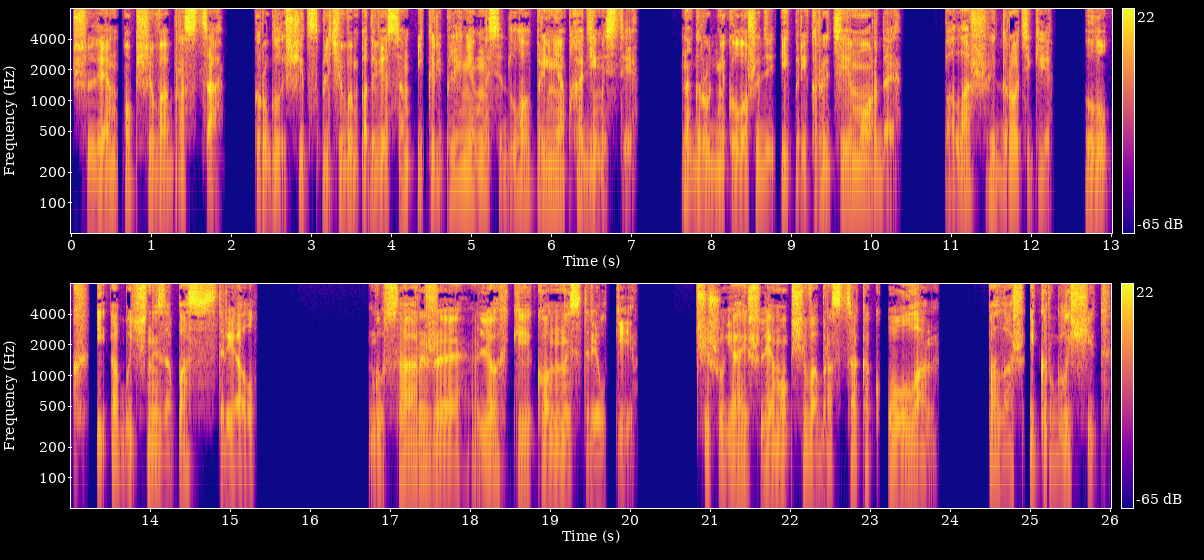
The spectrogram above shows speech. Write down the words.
шлем общего образца, круглый щит с плечевым подвесом и креплением на седло при необходимости, нагрудник у лошади и прикрытие морды, палаш и дротики, лук и обычный запас стрел. Гусары же — легкие конные стрелки. Чешуя и шлем общего образца, как у улан. Палаш и круглый щит.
